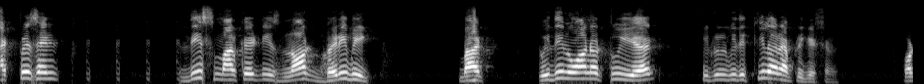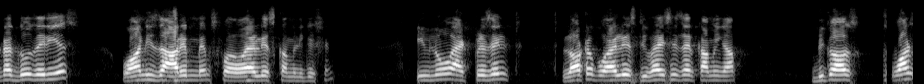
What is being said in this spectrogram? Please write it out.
at present this market is not very big, but within one or two year it will be the killer application. What are those areas? One is the RF MEMS for wireless communication. You know at present lot of wireless devices are coming up because one,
